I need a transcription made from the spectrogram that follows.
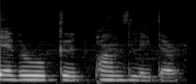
several good puns later.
